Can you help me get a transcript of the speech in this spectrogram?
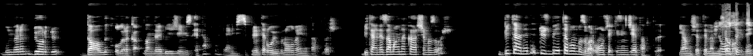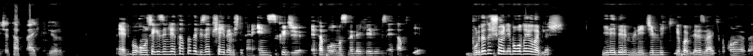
bunların 4'ü dağlık olarak adlandırabileceğimiz etaplar. Yani bir sprinter uygun olmayan etaplar. Bir tane zamana karşımız var. Bir tane de düz bir etapımız var. 18. etaptı yanlış hatırlamıyorsam. 18. etap belki diyorum. Evet bu 18. etapta da biz hep şey demiştik hani en sıkıcı etap olmasını beklediğimiz etap diye. Burada da şöyle bir olay olabilir. Yine bir müneccimlik yapabiliriz belki bu konuda da.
